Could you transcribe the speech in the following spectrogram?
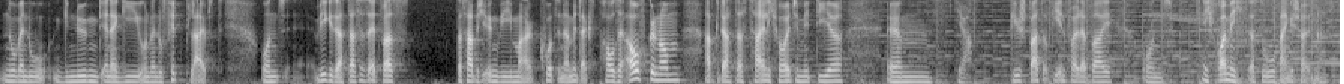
nur wenn du genügend Energie und wenn du fit bleibst. Und wie gesagt, das ist etwas, das habe ich irgendwie mal kurz in der Mittagspause aufgenommen, habe gedacht, das teile ich heute mit dir. Ähm, ja, viel Spaß auf jeden Fall dabei und ich freue mich, dass du reingeschaltet hast.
